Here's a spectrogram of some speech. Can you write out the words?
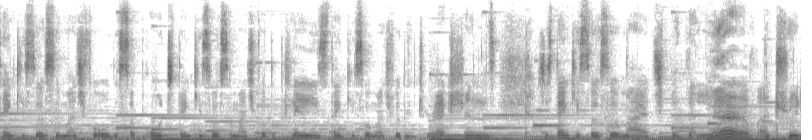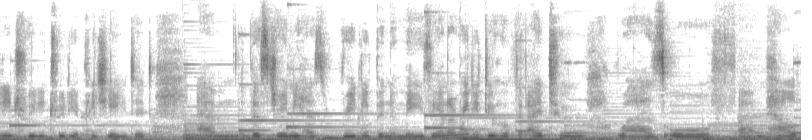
Thank you so, so much for all the support. Thank you so, so much for the plays. Thank you so much for the interactions. Just thank you so, so much for the love. I truly, truly, truly appreciate it. Um, this journey has really been amazing, and I really do hope that I too was of um, help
